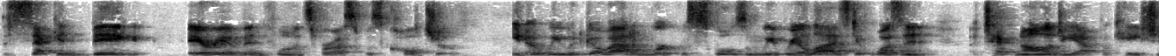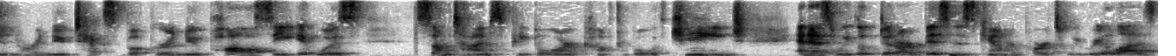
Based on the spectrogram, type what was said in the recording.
The second big area of influence for us was culture you know, we would go out and work with schools and we realized it wasn't a technology application or a new textbook or a new policy. It was sometimes people aren't comfortable with change. And as we looked at our business counterparts, we realized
